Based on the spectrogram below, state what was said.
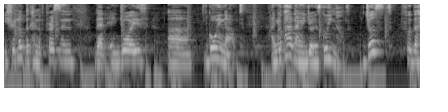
If you're not the kind of person that enjoys uh, going out, and your partner enjoys going out, just for the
